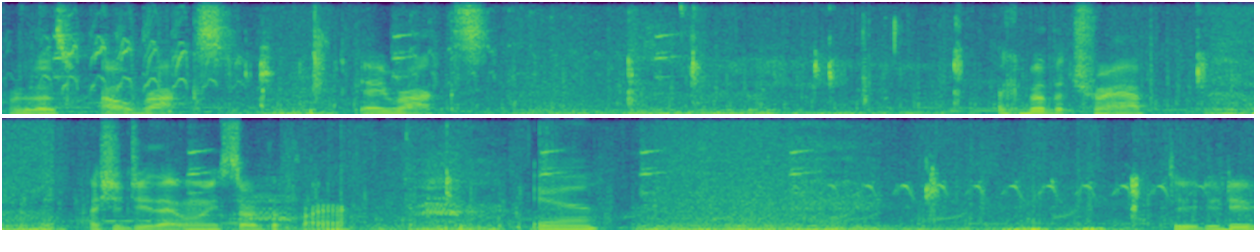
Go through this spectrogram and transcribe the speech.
What are those? Oh, rocks. Yay, rocks. I can build a trap. I should do that when we start the fire. yeah. Do do do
